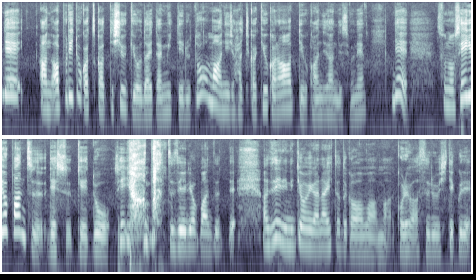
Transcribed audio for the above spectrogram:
であのアプリとか使って周期を大体見てるとまあ28か9かなっていう感じなんですよね。でその清涼パンツですけど清涼パンツ清涼パンツってあ生理に興味がない人とかはまあまあこれはスルーしてくれ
